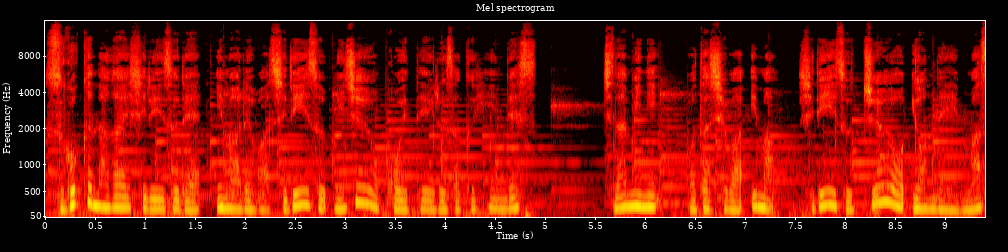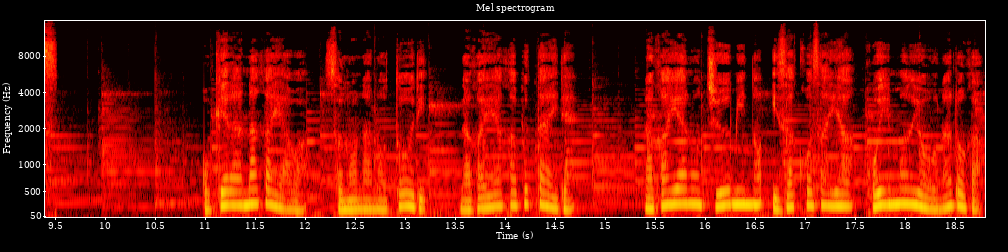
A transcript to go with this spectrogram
すごく長いシリーズで今ではシリーズ20を超えている作品です。ちなみに私は今シリーズ10を読んでいます。オケラ長屋はその名の通り長屋が舞台で長屋の住民のいざこざや恋模様などが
